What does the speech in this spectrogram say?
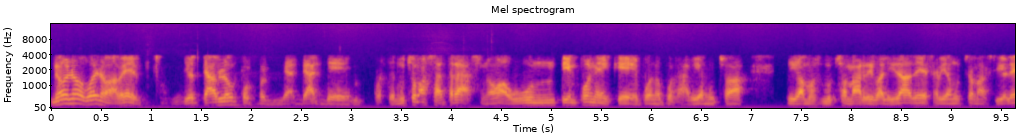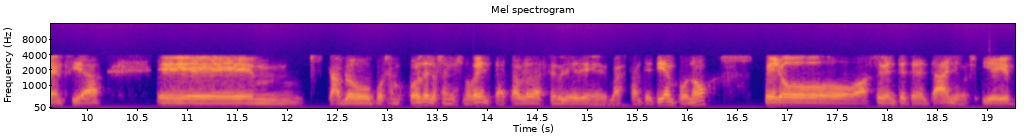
No, no, bueno, a ver, yo te hablo pues, de, pues de mucho más atrás, ¿no? Hubo un tiempo en el que, bueno, pues había mucha, digamos, mucha más rivalidades, había mucha más violencia. Eh, hablo, pues a lo mejor de los años 90, te hablo de hace bastante tiempo, ¿no? Pero hace 20, 30 años. Y eh,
